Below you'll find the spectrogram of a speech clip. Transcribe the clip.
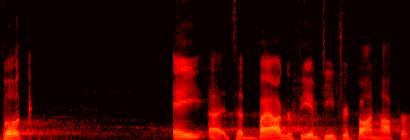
book, a, uh, it's a biography of Dietrich Bonhoeffer.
